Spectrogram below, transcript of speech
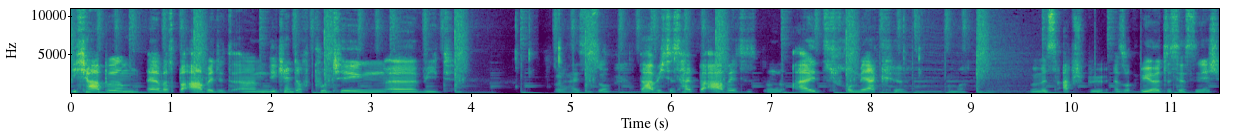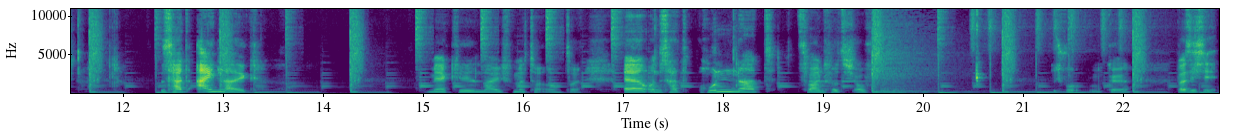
Ich habe äh, was bearbeitet. Ähm, ihr kennt doch Pudding äh, Wied. Oder heißt es so? Da habe ich das halt bearbeitet und als Frau Merkel. Guck mal. Wenn man es abspült, also ihr hört es jetzt nicht. Es hat ein Like. Merkel Live Matter. Oh, sorry. Äh, und es hat 142 Aufrufe. Ich wo- okay. Was ich,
